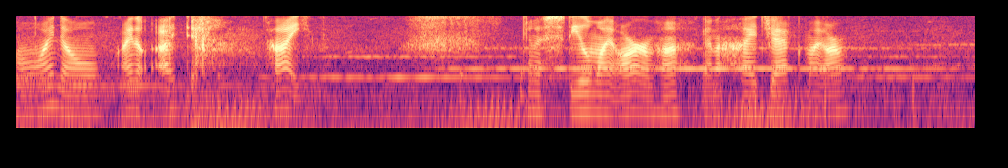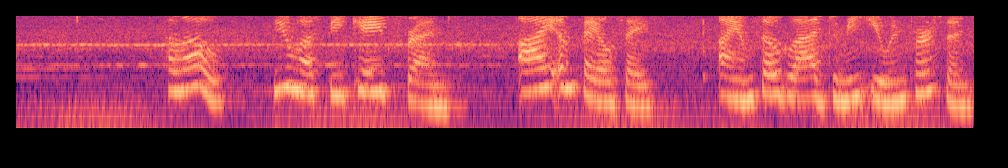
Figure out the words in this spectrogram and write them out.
Oh, I know. I know. I. Hi. Gonna steal my arm, huh? Gonna hijack my arm? Hello. You must be Cayde's friend. I am Failsafe. I am so glad to meet you in person.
